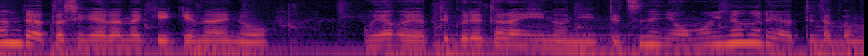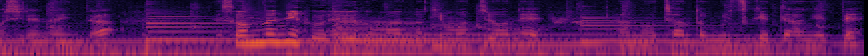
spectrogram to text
何で私がやらなきゃいけないの親がやってくれたらいいのにって常に思いながらやってたかもしれないんだそんなね不平不満の気持ちをねあのちゃんと見つけてあげて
